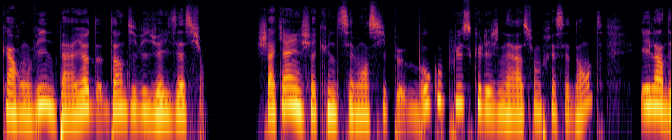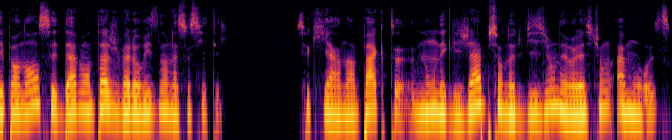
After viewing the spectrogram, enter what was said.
car on vit une période d'individualisation. Chacun et chacune s'émancipe beaucoup plus que les générations précédentes, et l'indépendance est davantage valorisée dans la société. Ce qui a un impact non négligeable sur notre vision des relations amoureuses.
